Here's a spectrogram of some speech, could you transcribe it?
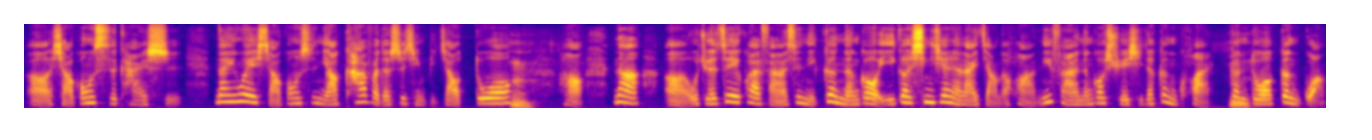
呃小公司开始，那因为小公司你要 cover 的事情比较多，嗯，好，那呃，我觉得这一块反而是你更能够一个新鲜人来讲的话，你反而能够学习的更快、更多、更广，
